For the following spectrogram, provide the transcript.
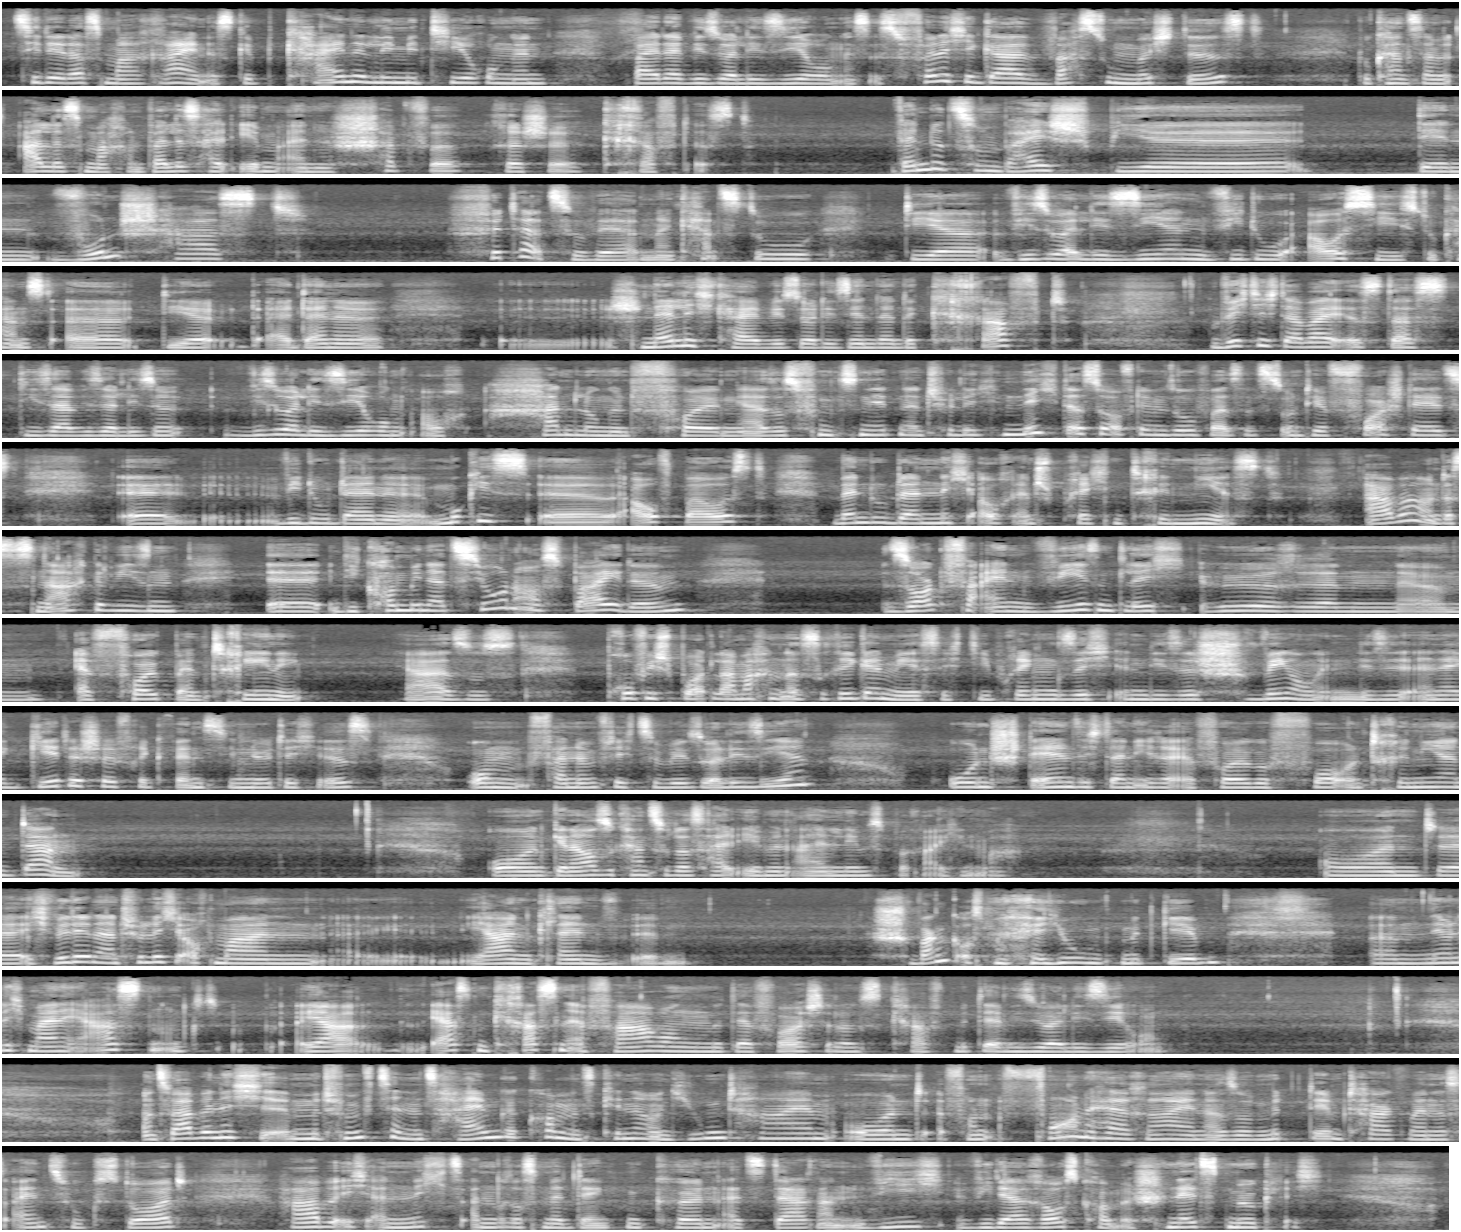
Zieh dir das mal rein. Es gibt keine Limitierungen bei der Visualisierung. Es ist völlig egal, was du möchtest. Du kannst damit alles machen, weil es halt eben eine schöpferische Kraft ist. Wenn du zum Beispiel den Wunsch hast, fitter zu werden, dann kannst du dir visualisieren, wie du aussiehst. Du kannst äh, dir deine äh, Schnelligkeit visualisieren, deine Kraft Wichtig dabei ist, dass dieser Visualis Visualisierung auch Handlungen folgen. Also es funktioniert natürlich nicht, dass du auf dem Sofa sitzt und dir vorstellst, äh, wie du deine Muckis äh, aufbaust, wenn du dann nicht auch entsprechend trainierst. Aber, und das ist nachgewiesen, äh, die Kombination aus beidem sorgt für einen wesentlich höheren ähm, Erfolg beim Training. Ja, also es Profisportler machen das regelmäßig. Die bringen sich in diese Schwingung, in diese energetische Frequenz, die nötig ist, um vernünftig zu visualisieren und stellen sich dann ihre Erfolge vor und trainieren dann. Und genauso kannst du das halt eben in allen Lebensbereichen machen. Und äh, ich will dir natürlich auch mal einen, äh, ja, einen kleinen äh, Schwank aus meiner Jugend mitgeben. Ähm, nämlich meine ersten und ja, ersten krassen Erfahrungen mit der Vorstellungskraft, mit der Visualisierung. Und zwar bin ich äh, mit 15 ins Heim gekommen, ins Kinder- und Jugendheim und von vornherein, also mit dem Tag meines Einzugs dort, habe ich an nichts anderes mehr denken können als daran, wie ich wieder rauskomme, schnellstmöglich.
